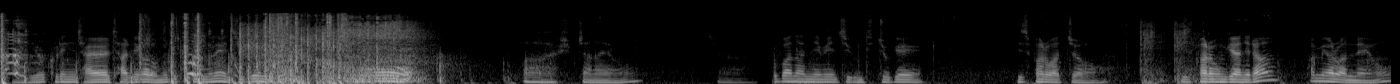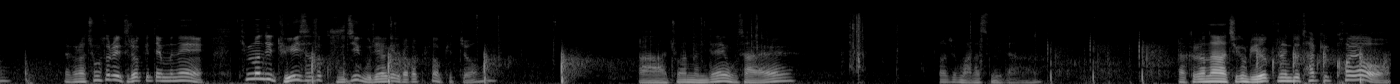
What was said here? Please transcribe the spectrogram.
아, 리얼 clan이 잘, 자리가 너무 좋기 때문에 지금, 어, 아, 쉽지 않아요. 자, 쿠바나님이 지금 뒤쪽에 기습하러 왔죠. 기습하러 온 게 아니라 farming하러 왔네요. 자 그러나 총소리 들었기 때문에 팀원들이 뒤에 있어서 굳이 무리하게 들어갈 필요는 없겠죠. 아 좋았는데 오살. 떨어지고 말았습니다. 자 그러나 지금 리얼 clan도 타격이 커요.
